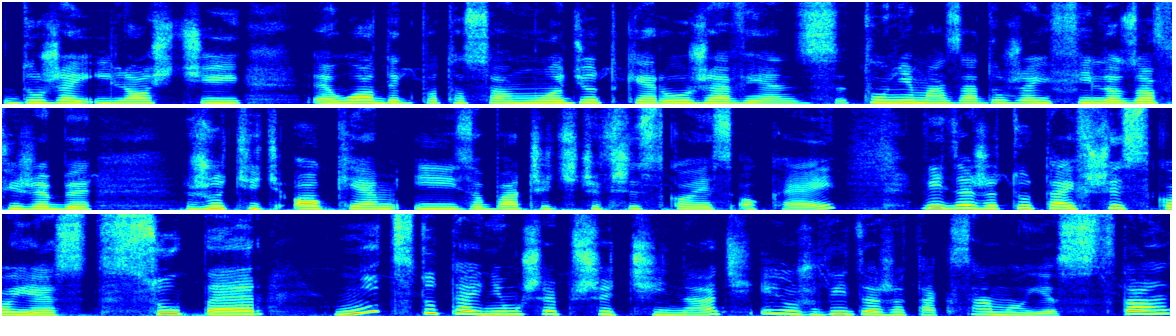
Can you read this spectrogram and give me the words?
dużej ilości e, łodyg, bo to są młodziutkie róże, więc tu nie ma za dużej filozofii, żeby rzucić okiem i zobaczyć, czy wszystko jest ok. Widzę, że tutaj wszystko jest super, nic tutaj nie muszę przycinać i już widzę, że tak samo jest z tą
